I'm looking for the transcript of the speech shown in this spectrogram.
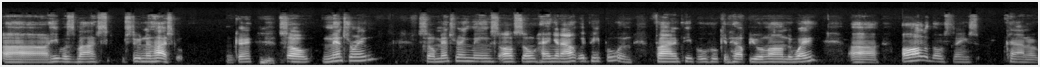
Uh, he was my student in high school. Okay. Mm-hmm. So mentoring. So mentoring means also hanging out with people and finding people who can help you along the way. Uh, all of those things kind of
